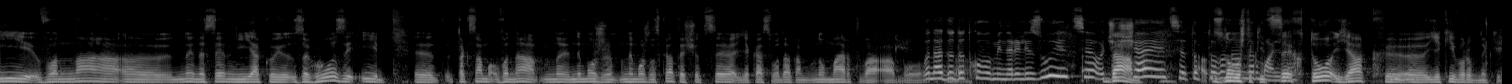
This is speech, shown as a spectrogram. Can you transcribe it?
і вона е, не несе ніякої загрози, і е, так само вона не, може не можна сказати, що це якась вода там ну мертва або Вона додатково мінералізується, очищається, тобто Знову вона ж таки, нормальна. це хто, як, е, які виробники.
